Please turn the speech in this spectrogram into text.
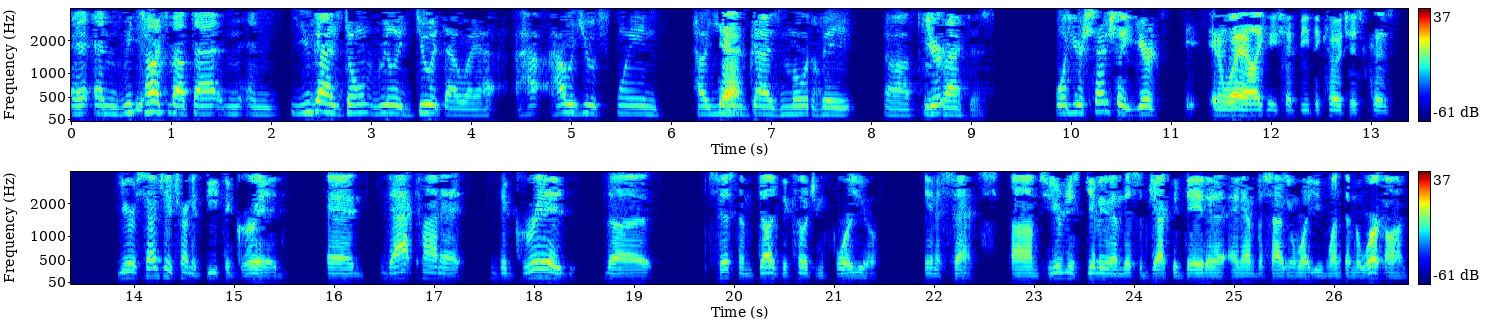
And, and we talked about that, and, and you guys don't really do it that way. How, how would you explain how you guys motivate uh, through You're- practice? Well, you're essentially you're in a way I like how you said beat the coaches because you're essentially trying to beat the grid, and that kind of the grid the system does the coaching for you in a sense. Um, so you're just giving them this objective data and emphasizing what you want them to work on.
